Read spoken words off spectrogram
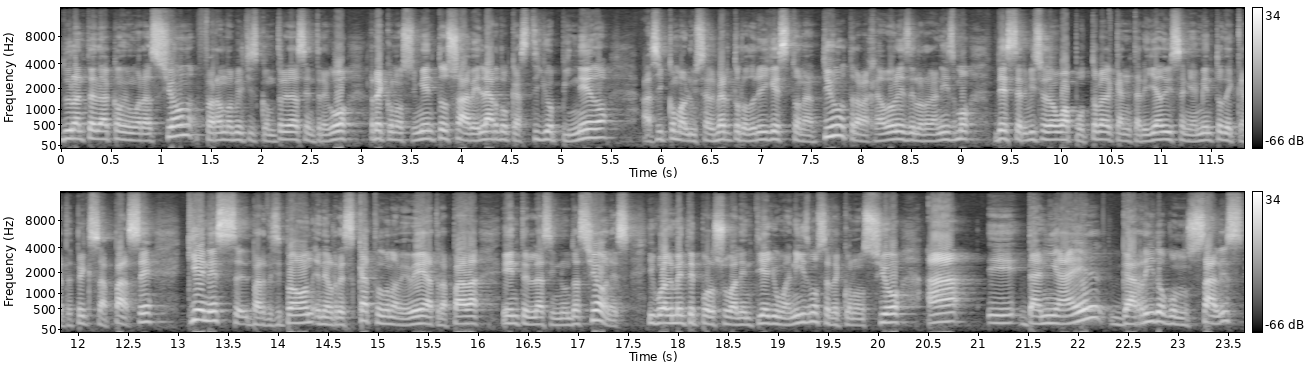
Durante la conmemoración, Fernando Vilchis Contreras entregó reconocimientos a Abelardo Castillo Pinedo, así como a Luis Alberto Rodríguez Tonatiu, trabajadores del organismo de servicio de agua potable, alcantarillado y saneamiento de Catepec Zapace, quienes eh, participaron en el rescate de una bebé atrapada entre las inundaciones. Igualmente por su valentía y humanismo se reconoció a eh, Daniel Garrido González,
